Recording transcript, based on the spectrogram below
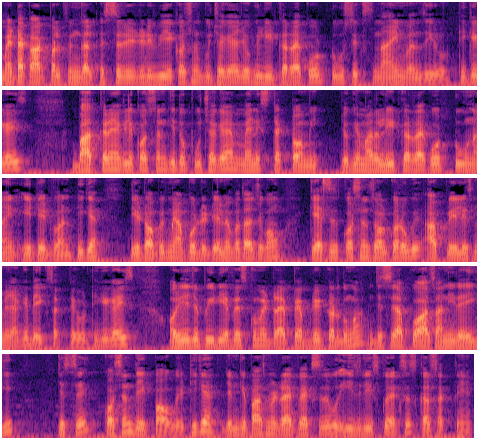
मेटाकार्पल फिंगल इससे रिलेटेड भी एक क्वेश्चन पूछा गया, जो कि लीड कर रहा है code two six nine one zero ठीक है गाइज़ बात करें अगले क्वेश्चन की तो पूछा गया है मैनिस्टेक्टोमी, जो कि हमारा लीड कर रहा है code two nine eight eight one ठीक है? ये टॉपिक मैं आपको डिटेल में बता चुका हूँ, कैसे क्वेश्चन सॉल्व करोगे, आप प्लेलिस्ट में जाके देख सकते हो, ठीक है गाइज़ और ये जो पीडीएफ है, इसको मैं ड्राइव पे अपडेट कर दूँगा, जिससे आपको आसानी रहेगी, जिससे क्वेश्चन देख पाओगे, ठीक है? जिनके पास में ड्राइव का एक्सेस है, वो ईजिली इसको एक्सेस कर सकते हैं।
